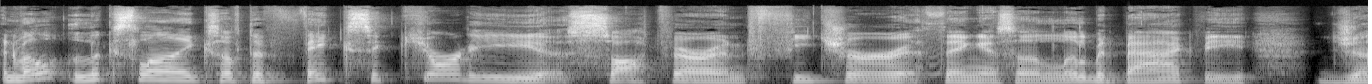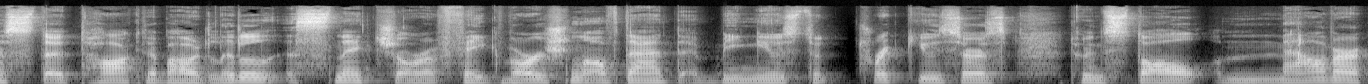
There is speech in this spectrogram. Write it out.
And well, looks like sort of the fake security software and feature thing is a little bit back. We just uh, talked about Little Snitch or a fake version of that being used to trick users to install malware.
